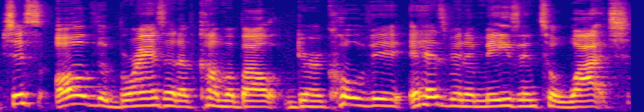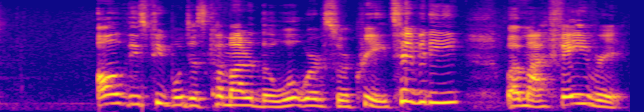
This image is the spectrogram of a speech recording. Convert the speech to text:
just all of the brands that have come about during COVID. It has been amazing to watch all of these people just come out of the woodworks for creativity. But my favorite,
